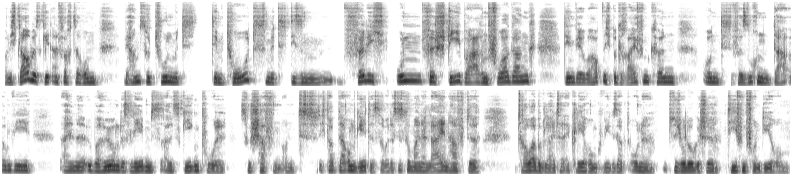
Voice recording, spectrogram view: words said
Und ich glaube, es geht einfach darum, wir haben zu tun mit dem Tod, mit diesem völlig unverstehbaren Vorgang, den wir überhaupt nicht begreifen können und versuchen da irgendwie eine Überhöhung des Lebens als Gegenpol zu schaffen. Und ich glaube, darum geht es. Aber das ist so meine laienhafte Trauerbegleitererklärung, wie gesagt, ohne psychologische Tiefenfundierung.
